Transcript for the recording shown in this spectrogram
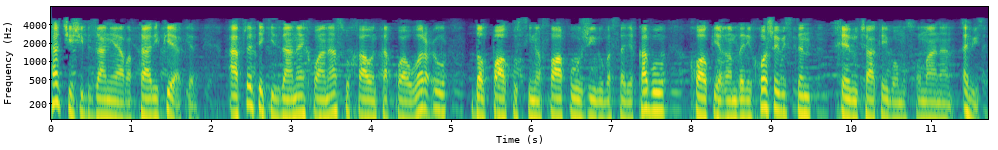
هەرچیشی بزانیە ڕەفتاری پێ ئەکرد ئافرەتێکی زانای خواناس و خاوەن تەقوا و وەرع و دڵ پاک و سینە ساف و ژیر و بەسەلیقە بوو، خوا و پێغەمبەری خۆشەویستن، خێر و چاکەی بۆ موسڵمانان ئەویست.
